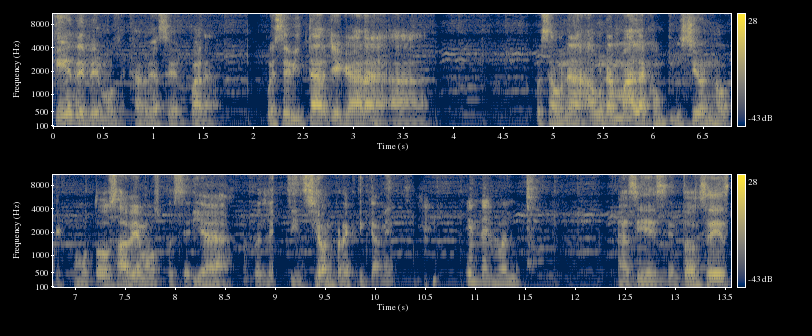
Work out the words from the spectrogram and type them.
qué debemos dejar de hacer para pues evitar llegar a, pues a una, a una, mala conclusión, ¿no? Que como todos sabemos, pues sería pues la extinción prácticamente. Fin del mundo. Así es, entonces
